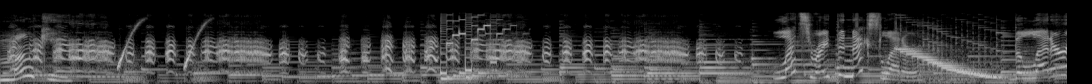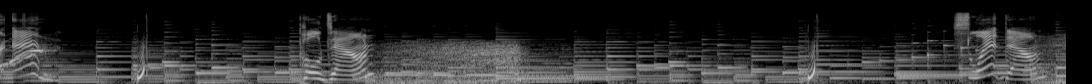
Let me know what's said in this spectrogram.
Monkey. Let's write the next letter. The letter N. Pull down. Slant down.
